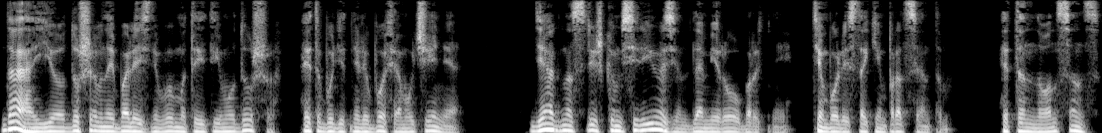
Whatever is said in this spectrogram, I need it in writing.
Да, ее душевная болезнь вымотает ему душу. Это будет не любовь, а мучение. Диагноз слишком серьезен для мира оборотней, тем более с таким процентом. Это нонсенс.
